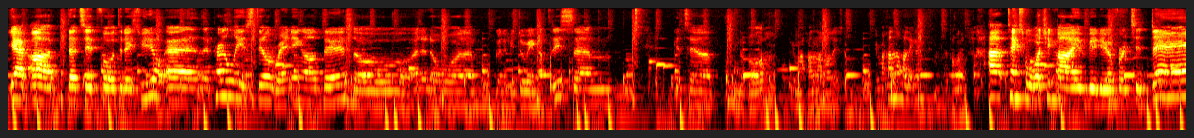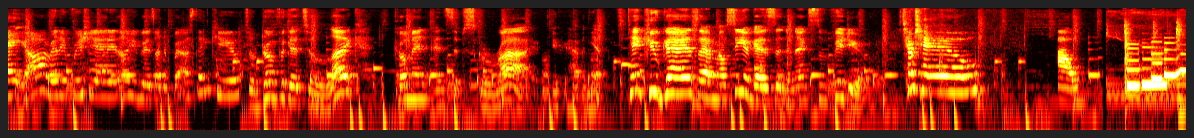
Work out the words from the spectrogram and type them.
yeah, uh, that's it for today's video. And apparently, it's still raining out there, so I don't know what I'm gonna be doing after this. Um. Uh, thanks for watching my video for today. I really appreciate it. Oh, you guys are the best. Thank you. So don't forget to like, comment, and subscribe if you haven't yet. Thank you guys, and I'll see you guys in the next video. Ciao, ciao. Ow.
